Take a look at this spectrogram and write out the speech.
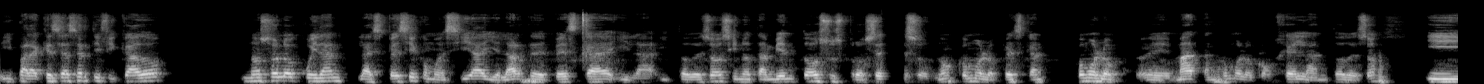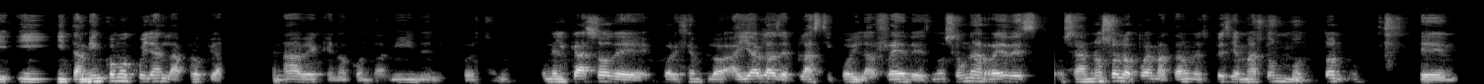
y para que sea certificado, no solo cuidan la especie, como decía, y el arte de pesca y, la, y todo eso, sino también todos sus procesos, ¿no? Cómo lo pescan, cómo lo eh, matan, cómo lo congelan, todo eso. Y, también cómo cuidan la propia nave, que no contaminen y todo eso, ¿no? En el caso de, por ejemplo, ahí hablas de plástico y las redes, ¿no? O sea, una red es, o sea, no solo puede matar una especie, mata un montón, ¿no? Eh,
